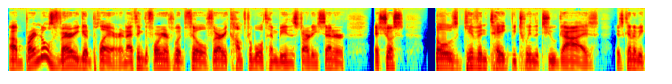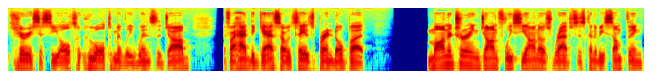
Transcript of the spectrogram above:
uh, Brendel's very good player, and I think the 49ers would feel very comfortable with him being the starting center. It's just those give and take between the two guys. It's going to be curious to see ult- who ultimately wins the job. If I had to guess, I would say it's Brendel, but monitoring Jon Feliciano's reps is going to be something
